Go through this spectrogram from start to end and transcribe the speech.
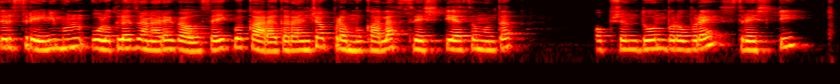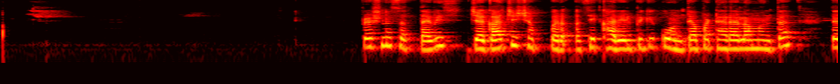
तर श्रेणी म्हणून ओळखल्या जाणाऱ्या व्यावसायिक व कारागिरांच्या प्रमुखाला श्रेष्ठी असं म्हणतात. ऑप्शन दोन बरोबर आहे श्रेष्ठी. प्रश्न सत्तावीस जगाचे छप्पर असे खालीलपैकी कोणत्या पठाराला म्हणतात? तर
